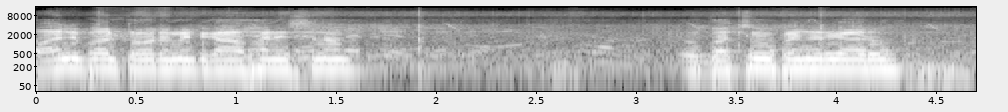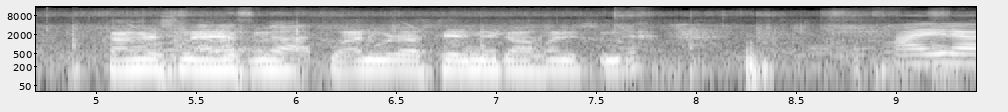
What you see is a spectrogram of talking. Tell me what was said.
వాలీబాల్ టోర్నమెంట్కి ఆహ్వానిస్తున్నాం. బచ్చు ఉపేందర్ గారు కాంగ్రెస్ నాయకులు వారిని కూడా స్టేజ్ మీదకి ఆహ్వానిస్తున్నాం. హాయ్ రా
